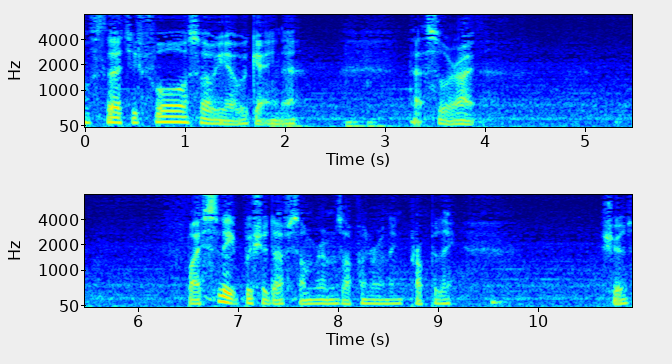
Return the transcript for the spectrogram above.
of 34, so yeah, we're getting there. That's alright. By sleep, we should have some rooms up and running properly. Should.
